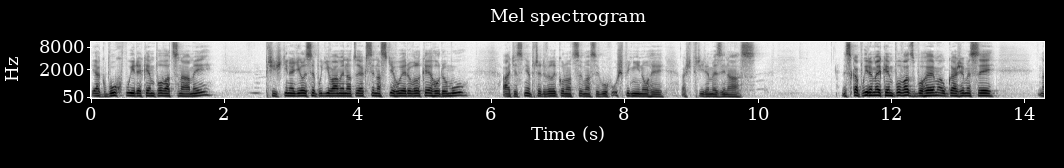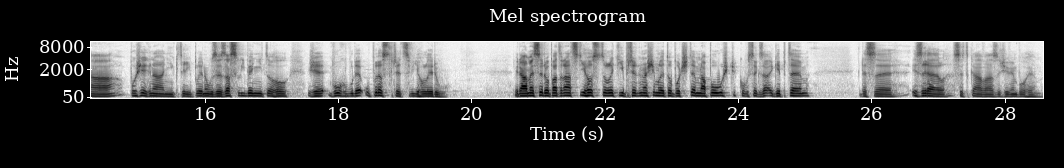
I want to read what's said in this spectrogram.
jak Bůh půjde kempovat s námi. Příští neděli se podíváme na to, jak se nastěhuje do velkého domu. A těsně před Velikonocem asi Bůh ušpiní nohy, až přijde mezi nás. Dneska půjdeme kempovat s Bohem a ukážeme si na požehnání, který plynou ze zaslíbení toho, že Bůh bude uprostřed svého lidu. Vydáme se do 15. století před naším letopočtem na poušť, kousek za Egyptem, kde se Izrael setkává s živým Bohem.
